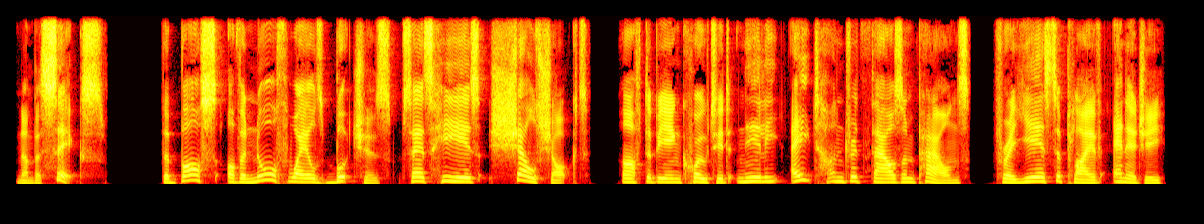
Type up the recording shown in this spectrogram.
Number 6. The boss of a North Wales butcher's says he is shell shocked after being quoted nearly £800,000 for a year's supply of energy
